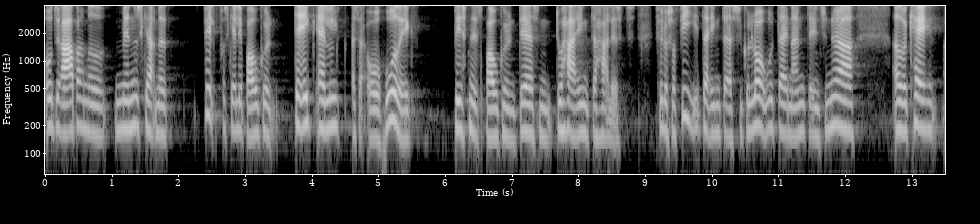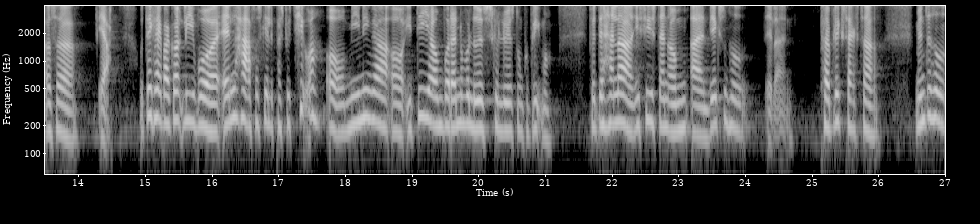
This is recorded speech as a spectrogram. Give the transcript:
og du arbejder med mennesker med vildt forskellige baggrund. Det er ikke alle, altså overhovedet ikke business baggrund. Det er sådan, du har en, der har læst filosofi, der er en, der er psykolog, der er en anden, der er ingeniør, advokat, og så, ja. Og det kan jeg bare godt lide, hvor alle har forskellige perspektiver og meninger og idéer om, hvordan og hvorledes vi skal løse nogle problemer. For det handler i sidste ende om, at en virksomhed eller en public sector myndighed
